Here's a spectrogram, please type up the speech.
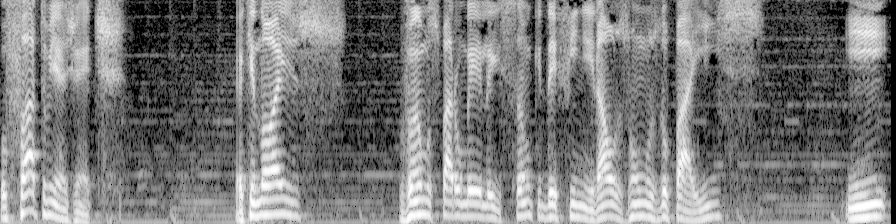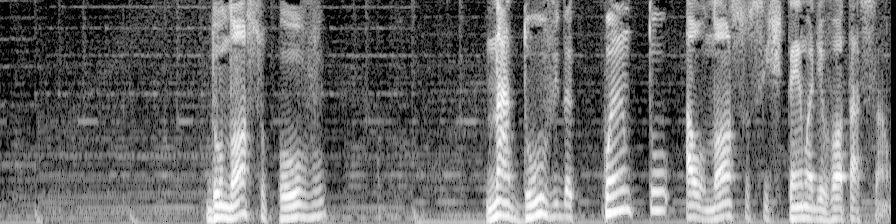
O fato, minha gente, é que nós vamos para uma eleição que definirá os rumos do país e do nosso povo na dúvida quanto ao nosso sistema de votação,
